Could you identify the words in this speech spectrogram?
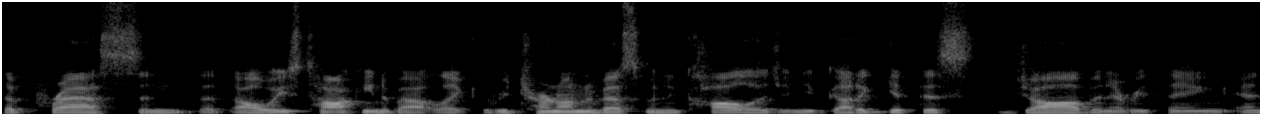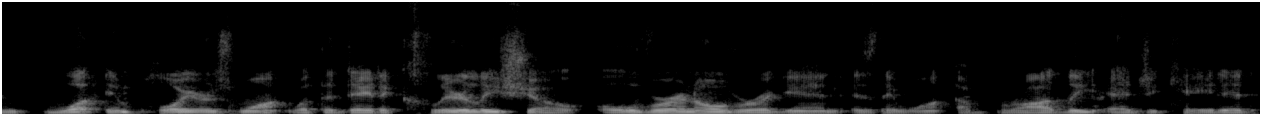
the press and that always talking about like the return on investment in college and you've got to get this job and everything. And what employers want what the data clearly show over and over again is they want a broadly educated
